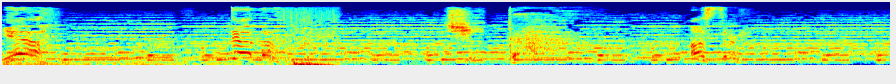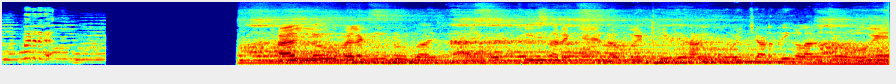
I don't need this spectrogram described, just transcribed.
Yeah. Della. Cheetah. Astra. Brr. Hello welcome to guys hope ਤੁਸੀਂ ਸਾਰੇ ਕੈਂਡ ਹੋਗੇ ਠੀਕ ਠਾਕ ਹੋਗੇ ਚੜ੍ਹਦੀ ਕਲਾ ਵਿੱਚ ਹੋਗੇ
